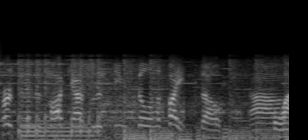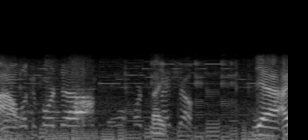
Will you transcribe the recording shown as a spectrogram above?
person in this podcast where this team's still in the fight. So, uh, Wow. I'm looking forward to looking forward to Nice. tonight's show. Yeah, I,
